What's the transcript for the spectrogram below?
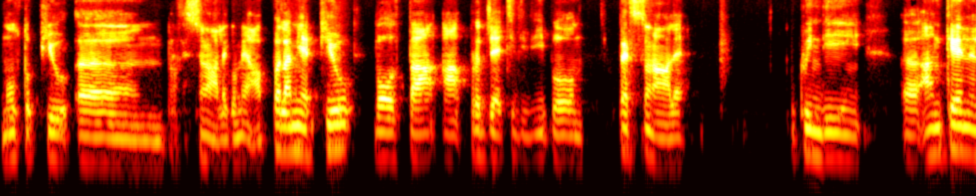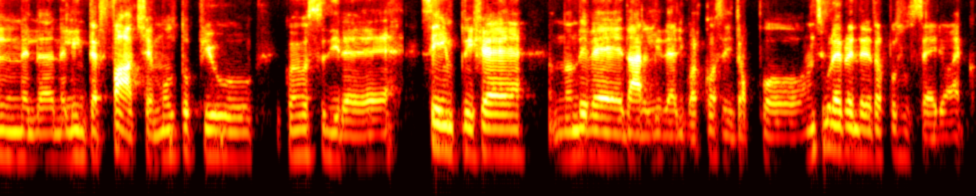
molto più, ehm, professionale come app. La mia è più volta a progetti di tipo personale. Quindi, uhm, anche nel nel nell'interfaccia è molto più, come posso dire, semplice, non deve dare l'idea di qualcosa di troppo non si vuole prendere troppo sul serio, ecco.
